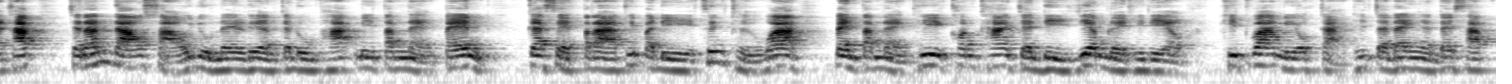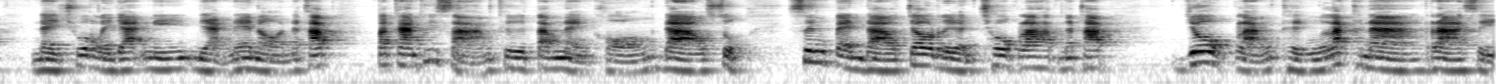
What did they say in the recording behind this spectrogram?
นะครับ ฉะนั้นดาวเสาร์อยู่ในเรือนกระดุมพระมีตำแหน่งเป็นเกษตราธิบดี ซึ่งถือว่าเป็นตำแหน่งที่ค่อนข้างจะดีเยี่ยมเลยทีเดียว คิดว่ามีโอกาสที่จะได้เงินได้ทรัพย์ในช่วงระยะนี้อย่างแน่นอนนะครับ ประการที่ 3 คือตำแหน่งของดาวศุกร์ซึ่งเป็นดาวเจ้าเรือนโชคลาภนะครับโยกหลังถึงลัคนาราศี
